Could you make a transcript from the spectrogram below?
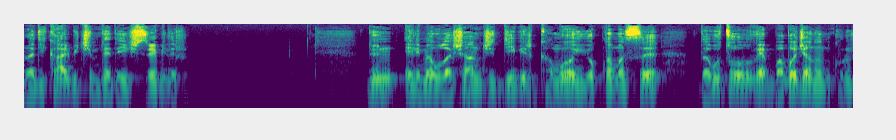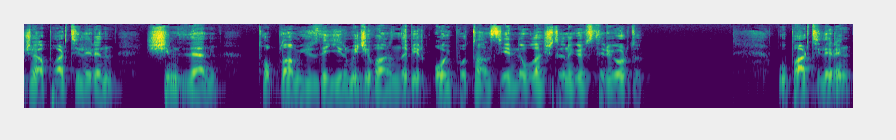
radikal biçimde değiştirebilir. Dün elime ulaşan ciddi bir kamuoyu yoklaması Davutoğlu ve Babacan'ın kuracağı partilerin şimdiden toplam %20 civarında bir oy potansiyeline ulaştığını gösteriyordu. Bu partilerin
